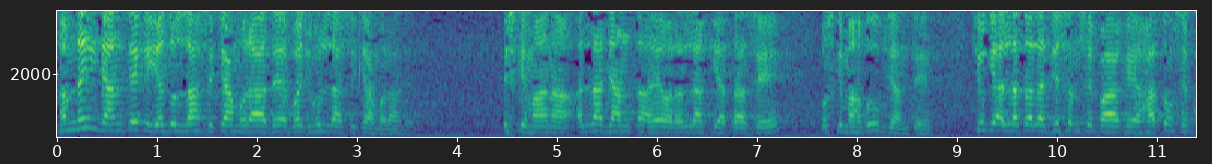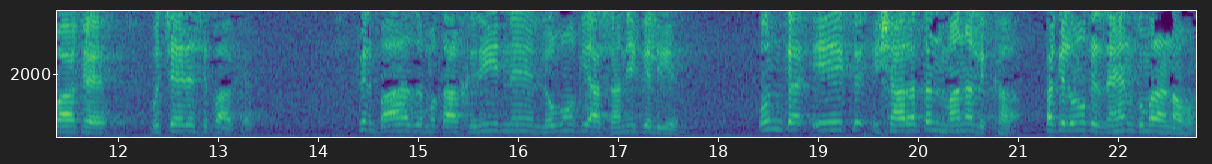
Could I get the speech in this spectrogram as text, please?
हम नहीं जानते कि यदुल्लाह से क्या मुराद है, वजहुल्लाह से क्या मुराद है। इसके माना अल्लाह जानता है और अल्लाह की अता से उसके महबूब जानते हैं। क्योंकि अल्लाह ताला जिसम से पाक है, हाथों से पाक है, वो चेहरे से पाक है। फिर बाज मुताखरीन ने लोगों की आसानी के लिए उनका एक इशारतन माना लिखा, ताकि लोगों के जहन गुमराह ना हो।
